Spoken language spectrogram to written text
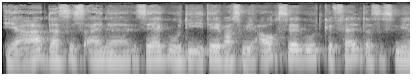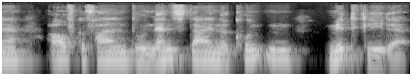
Ja, das ist eine sehr gute Idee. Was mir auch sehr gut gefällt, das ist mir aufgefallen, du nennst deine Kunden Mitglieder.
